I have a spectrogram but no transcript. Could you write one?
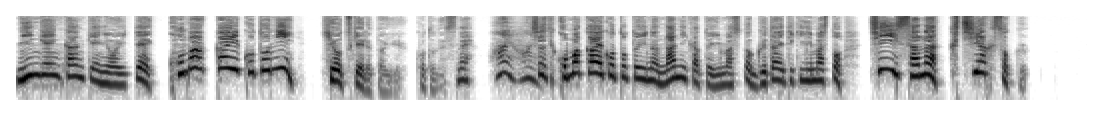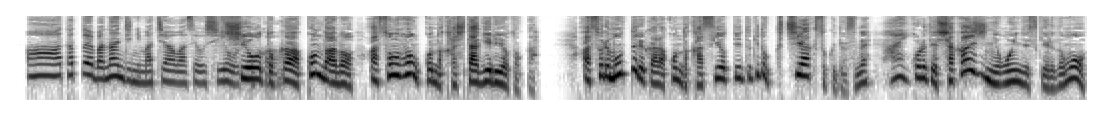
人間関係において、細かいことに気をつけるということですね。はいはいそして細かいことというのは何かと言いますと、具体的に言いますと、小さな口約束ああ例えば何時に待ち合わせをしようとか。しようとか、今度あの、あ、その本今度貸してあげるよとか、あ、それ持ってるから今度貸すよっていう時の口約束ですね。はい。これで社会人に多いんですけれども、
